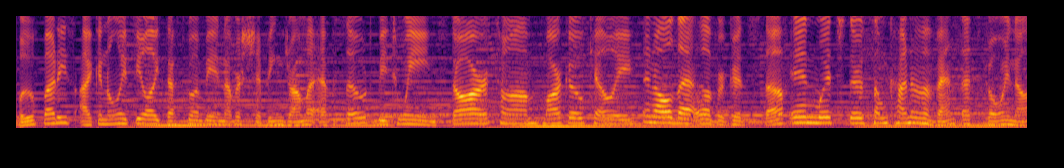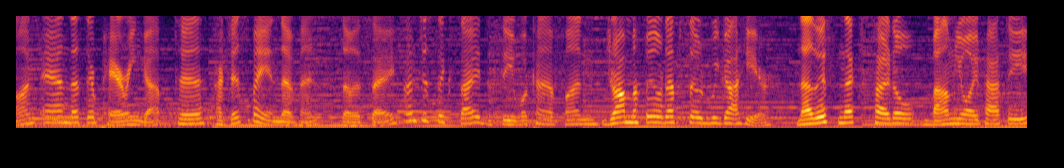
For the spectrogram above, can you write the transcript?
Booth Buddies, I can only feel like that's going to be another shipping drama episode between Star, Tom, Marco, Kelly, and all that other good stuff, in which there's some kind of event that's going on and that they're pairing up to participate in the event, so to say. I'm just excited to see what kind of fun drama-filled episode we got here. Now this next title, Bam Ui Pati,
